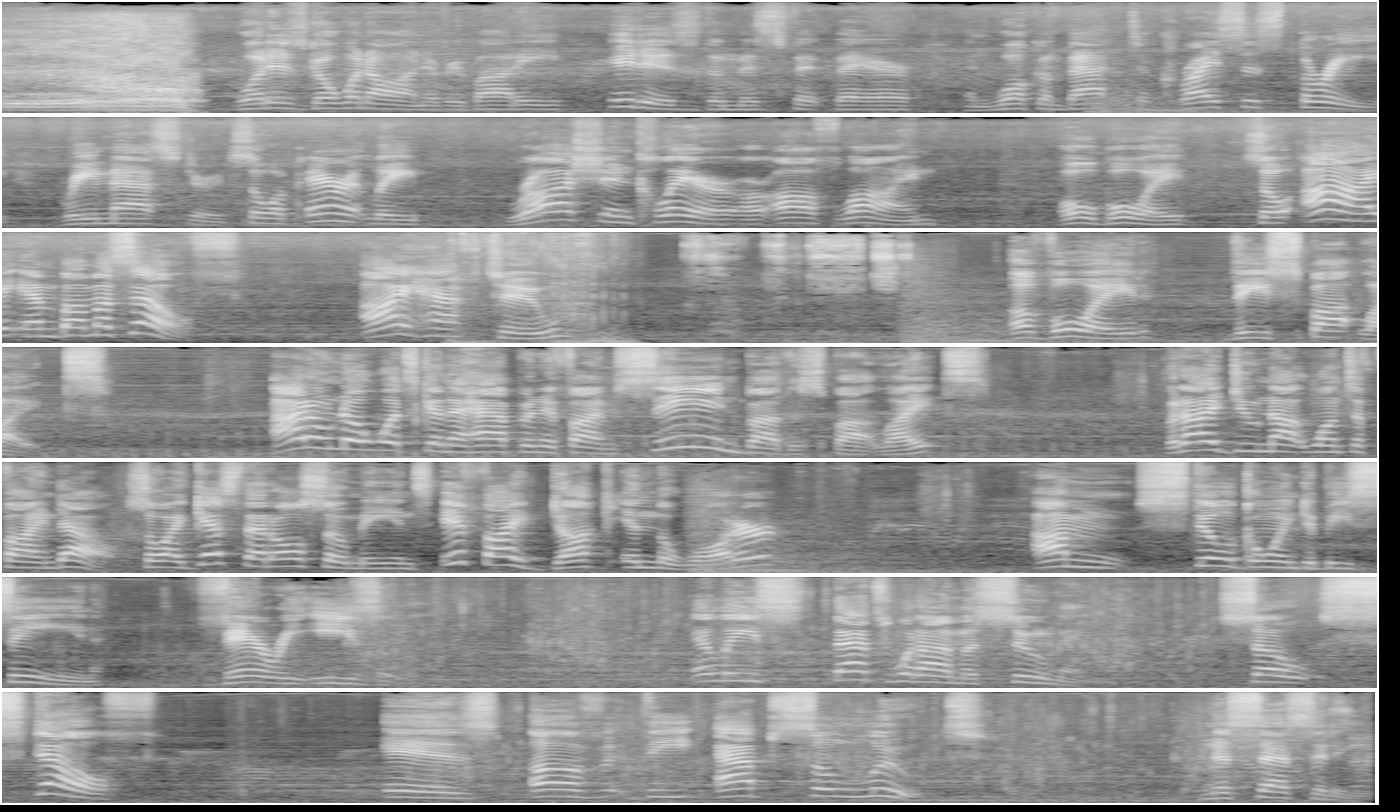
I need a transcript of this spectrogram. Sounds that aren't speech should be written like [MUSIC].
What is going on, everybody? It is the Misfit Bear, and welcome back to Crysis 3 Remastered. So apparently, Rosh and Claire are offline. Oh boy. So I am by myself. I have to avoid these spotlights. I don't know what's gonna happen if I'm seen by the spotlights, but I do not want to find out. So I guess that also means if I duck in the water, I'm still going to be seen very easily. At least that's what I'm assuming. So stealth is of the absolute necessity.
